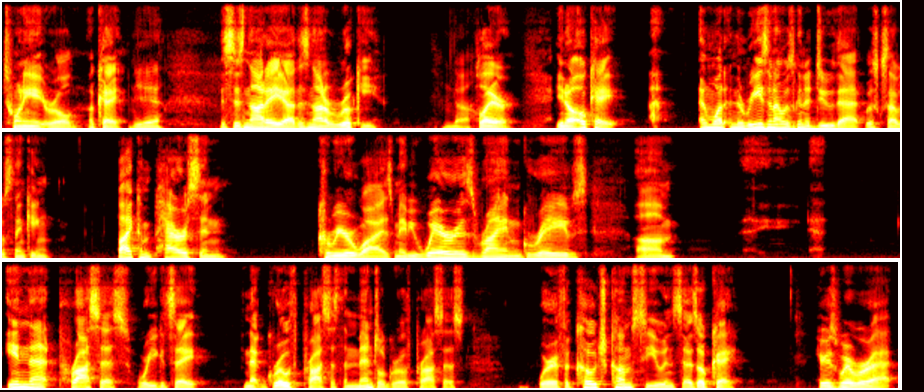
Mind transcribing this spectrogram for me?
28 year old. Okay, Yeah. this is not a uh, this is not a rookie No. player. You know, okay. And what and the reason I was going to do that was because I was thinking, by comparison, career wise, maybe where is Ryan Graves um, in that process where you could say in that growth process, the mental growth process, where if a coach comes to you and says, "Okay, here's where we're at.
